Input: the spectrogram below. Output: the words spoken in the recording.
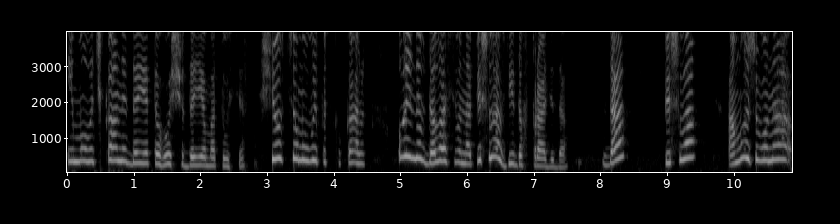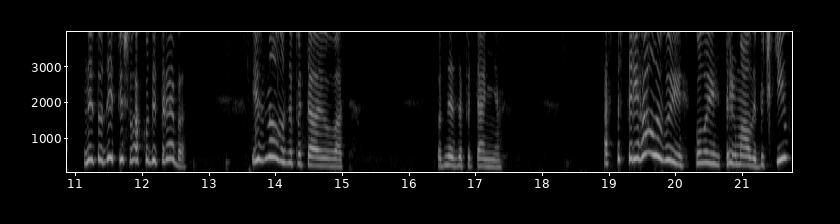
і молочка не дає того, що дає матуся. Що в цьому випадку кажуть? Ой, не вдалась вона, пішла в діда в прадіда. Да, пішла, а може вона не туди пішла, куди треба. І знову запитаю вас одне запитання. А спостерігали ви, коли тримали бичків,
